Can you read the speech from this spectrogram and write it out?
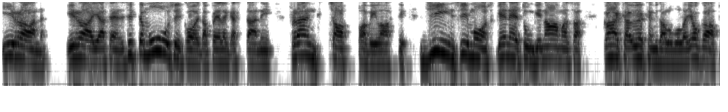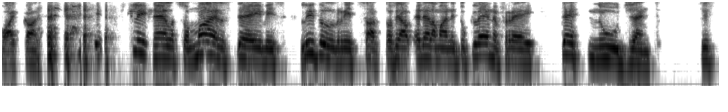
Iran, Iran jäsen. Sitten muusikoita pelkästään, niin Frank Zappa vilahti, Gene Simmons, Gene tunki naamansa 80-90-luvulla joka paikkaan. Billy Nelson, Miles Davis, Little Richard, tosiaan edellä mainittu Glenn Frey, Ted Nugent. Siis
